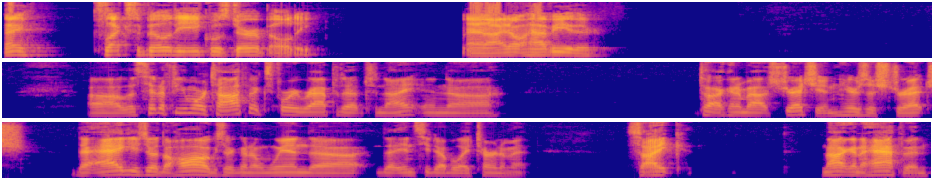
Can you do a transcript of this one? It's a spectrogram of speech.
Hey, flexibility equals durability. And I don't have either. Uh, let's hit a few more topics before we wrap it up tonight. And uh, talking about stretching, here's a stretch. The Aggies or the Hogs are going to win the, the NCAA tournament. Psych. Not going to happen.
